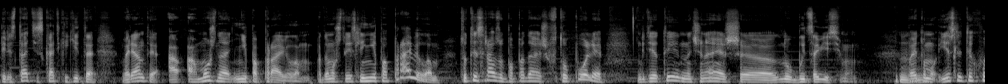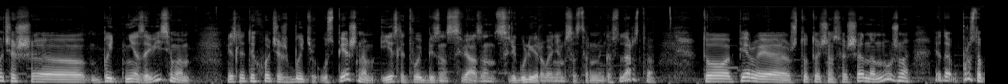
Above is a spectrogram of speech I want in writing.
перестать искать какие-то варианты, а, а можно не по правилам. Потому что если не по правилам, то ты сразу попадаешь в то поле, где ты начинаешь э, ну, быть зависимым. Угу. Поэтому, если ты хочешь э, быть независимым, если ты хочешь быть успешным, если твой бизнес связан с регулированием со стороны государства, то первое, что точно совершенно нужно, это просто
